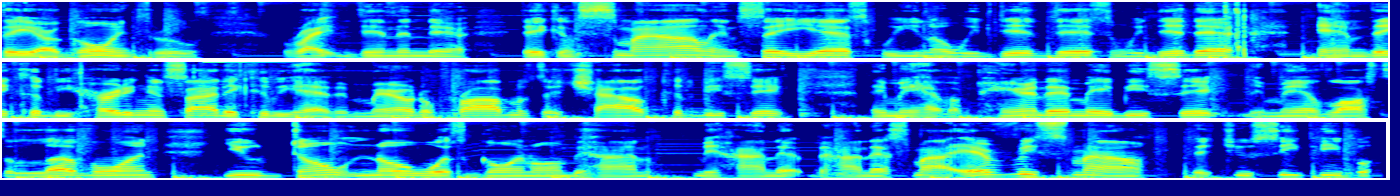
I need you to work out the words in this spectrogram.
they are going through right then and there. They can smile and say, Yes, we, you know, we did this and we did that. And they could be hurting inside. They could be having marital problems. Their child could be sick. They may have a parent that may be sick. They may have lost a loved one. You don't know what's going on behind behind that behind that smile. Every smile that you see people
